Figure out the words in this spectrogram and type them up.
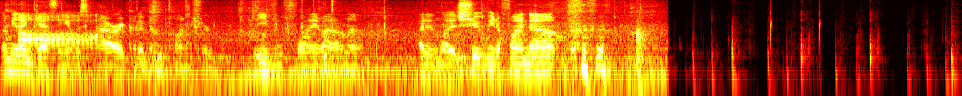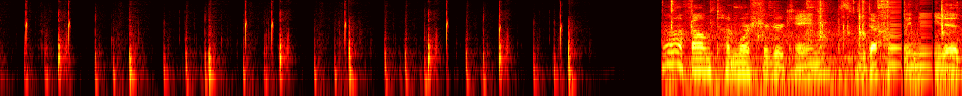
I mean, I'm guessing it was power. It could have been punch or even flame. I don't know. I didn't let it shoot me to find out. oh, I found a ton more sugar cane. We definitely need it.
